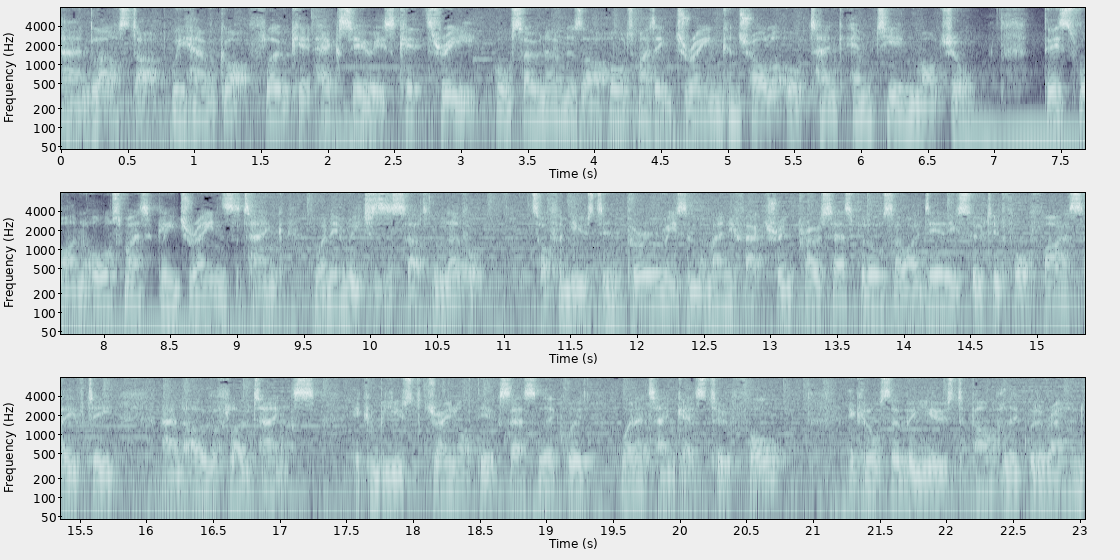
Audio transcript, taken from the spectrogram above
And last up, we have got Float Kit X Series Kit 3, also known as our automatic drain controller or tank emptying module. This one automatically drains the tank when it reaches a certain level. It's often used in breweries in the manufacturing process, but also ideally suited for fire safety and overflow tanks. It can be used to drain off the excess liquid when a tank gets too full. It can also be used to pump liquid around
